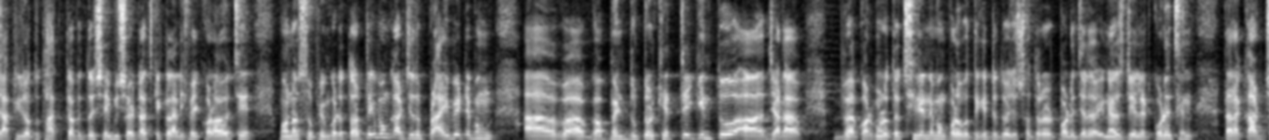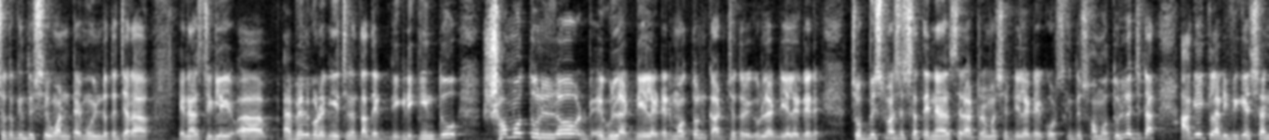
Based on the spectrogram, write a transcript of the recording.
চাকরিরত থাকতে হবে। তো সেই বিষয়টা আজকে ক্লারিফাই করা হয়েছে মনে হয় সুপ্রিম কোর্টের তরফ থেকে এবং কার্যত প্রাইভেট এবং গভর্নমেন্ট দুটোর ক্ষেত্রেই কিন্তু যারা কর্মরত ছিলেন এবং পরবর্তী ক্ষেত্রে দু হাজার সতেরোর পরে যারা এনআরএস ডিএলএড করেছেন, তারা কার্যত কিন্তু সেই ওয়ান টাইম উইন্ডোতে যারা এনআরএস ডিগ্রি অ্যাভেল করে নিয়েছিলেন, তাদের ডিগ্রি কিন্তু সমতুল্য রেগুলার ডিএলএডের মতন কার্যত রেগুলার ডিএলএডের চব্বিশ মাসের সাথে এনআরএসের আঠেরো মাসের ডিএলএডের কোর্স কিন্তু সমতুল্য, যেটা আগেই ক্লারিফিকেশন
